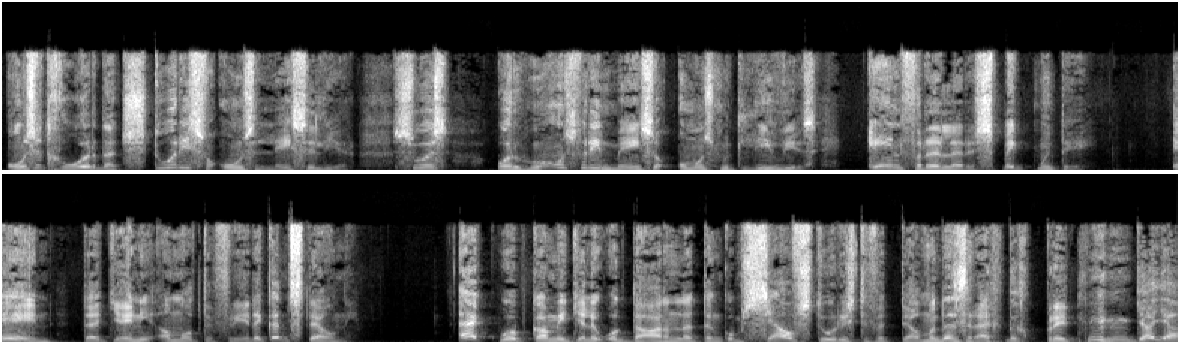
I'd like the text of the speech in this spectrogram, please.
Ons het gehoor dat stories vir ons lesse leer, soos oor hoe ons vir die mense om ons moet lief wees en vir hulle respek moet hê en dat jy nie almal tevrede kan stel nie. Ek hoop Kammy het julle ook daarin laat dink om self stories te vertel, want dit is regtig pret. ja ja.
